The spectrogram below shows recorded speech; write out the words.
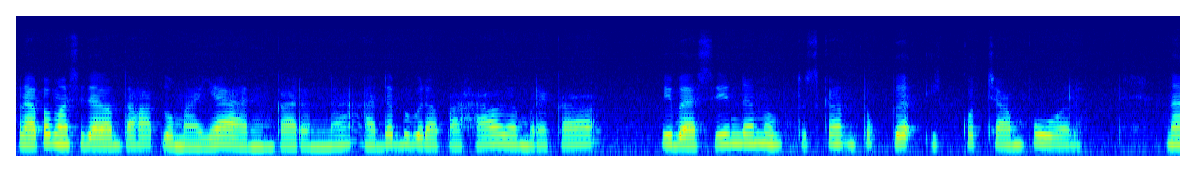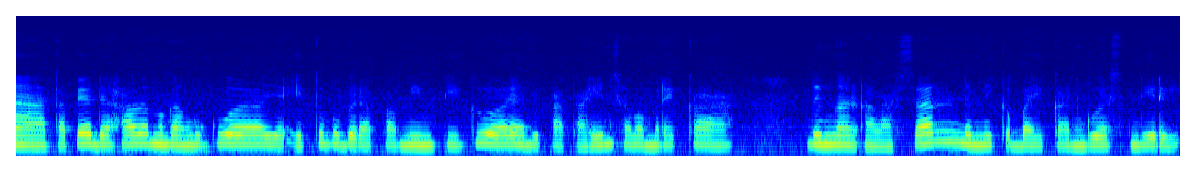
kenapa masih dalam tahap lumayan karena ada beberapa hal yang mereka bebasin dan memutuskan untuk gak ikut campur. Nah, tapi ada hal yang mengganggu gue, yaitu beberapa mimpi gue yang dipatahin sama mereka dengan alasan demi kebaikan gue sendiri.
